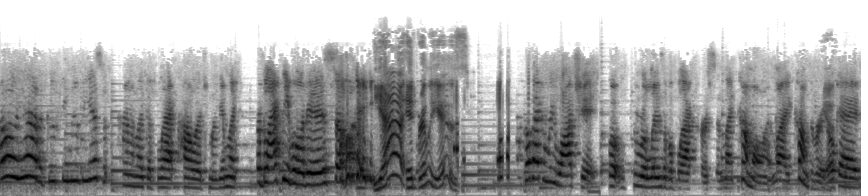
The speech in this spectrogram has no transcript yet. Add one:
oh yeah, the Goofy movie is kind of like a black college movie. I'm like, for black people it is. So like, yeah, it really is. Go back and rewatch it, but through a lens of a black person. Like, come on, like, come through, okay?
